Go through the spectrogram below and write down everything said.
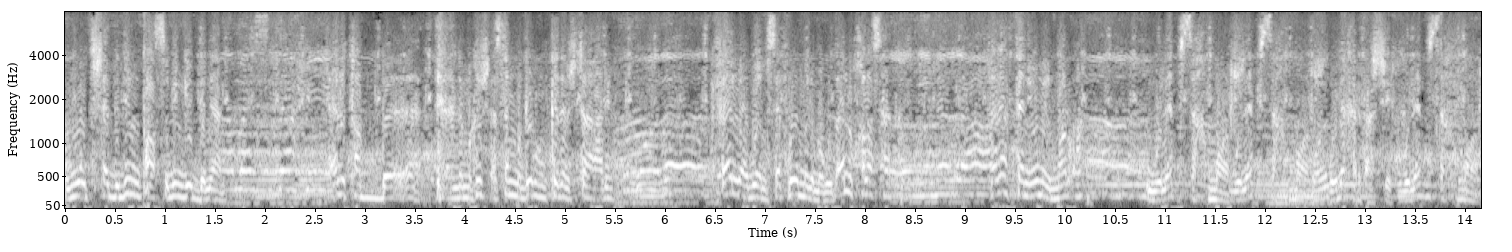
ومتشددين ومتعصبين جدا يعني. قال له طب لما كانوش أسلم ما جيبهم كده نشتغل عليهم. فقال له أبويا مسافر وأمي اللي موجود. قال له خلاص هات. فجت تاني يوم المرأة ولابسه خمار ولابسه خمار ودخلت على الشيخ. ولابسه خمار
